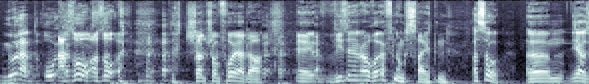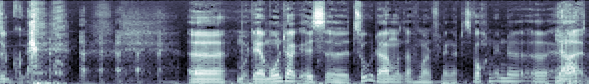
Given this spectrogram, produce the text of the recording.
Nur das. Oh, Ach so, ach so, das stand schon vorher da. Äh, wie sind denn eure Öffnungszeiten? Ach so, ähm, ja, also äh, der Montag ist äh, zu, da haben wir uns einfach mal ein verlängertes Wochenende äh, Ja, erlaubt.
